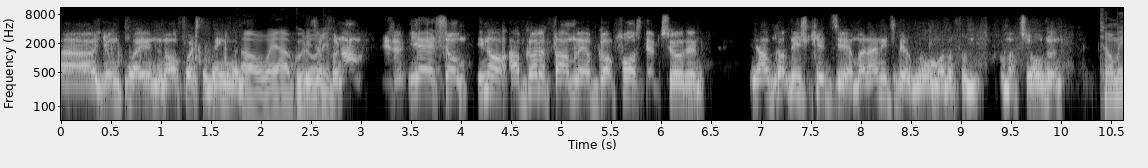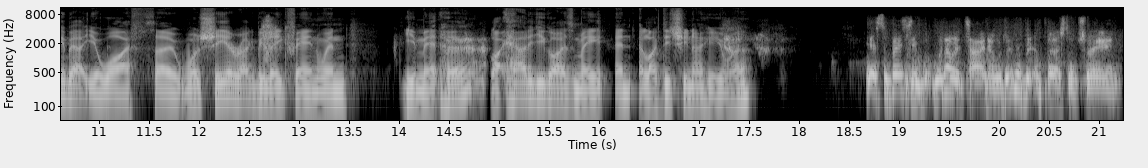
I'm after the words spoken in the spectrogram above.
uh, young player in the northwest of England. Oh wow, good He's on him. a- yeah, so you know, I've got a family. I've got four stepchildren. You know, I've got these kids here, man. I need to be a role model for, for my children. Tell me about your wife. So, was she a rugby league fan when you met her? Like, how did you guys meet? And like, did she know who you were? Yeah, so basically, when I retired, I was doing a bit of personal training.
